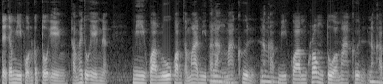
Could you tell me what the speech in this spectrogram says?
แต่จะมีผลกับตัวเองทำให้ตัวเองเนี่ยมีความรู้ความสามารถมีพลังอืมมากขึ้นนะครับอืมมีความคล่องตัวมากขึ้นนะครับ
